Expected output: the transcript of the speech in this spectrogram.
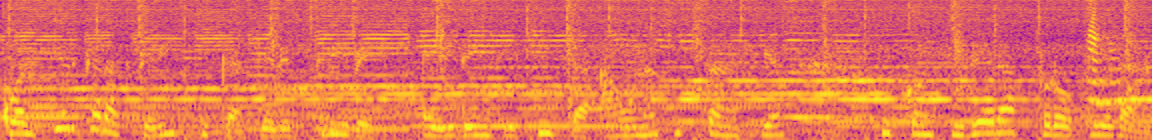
Cualquier característica que describe e identifica a una sustancia se considera propiedad.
